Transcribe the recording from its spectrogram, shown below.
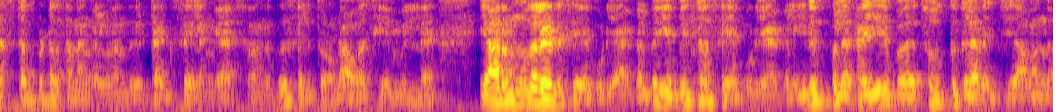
கஷ்டப்பட்ட சனங்கள் வந்து டேக்ஸ் இலங்கை அரசாங்கத்துக்கு செலுத்தணும் அவசியம் இல்லை. யாரும் முதலீடு செய்யக்கூடிய ஆட்கள் பெரிய பிஸ்னஸ் செய்யக்கூடிய ஆட்கள் இருப்பில் கையிருப்பில் சொத்துக்களை வச்சு அவங்க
